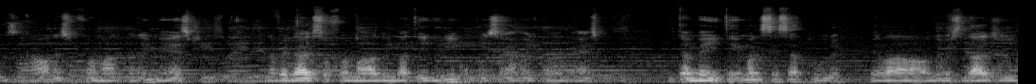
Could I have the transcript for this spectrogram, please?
musical, né? sou formado pela IMESP, na verdade sou formado em bateria, composição e arranjo pela IMESP, e também tenho uma licenciatura pela Universidade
